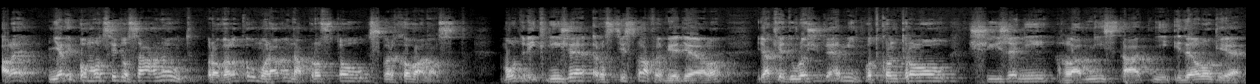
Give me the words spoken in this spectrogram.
Ale měli pomoci dosáhnout pro Velkou Moravu naprostou svrchovanost. Moudrý kníže Rostislav věděl, jak je důležité mít pod kontrolou šíření hlavní státní ideologie,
